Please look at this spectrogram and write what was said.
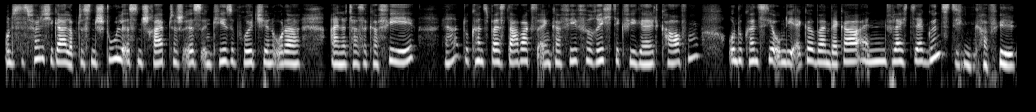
und es ist völlig egal, ob das ein Stuhl ist, ein Schreibtisch ist, ein Käsebrötchen oder eine Tasse Kaffee. Ja, du kannst bei Starbucks einen Kaffee für richtig viel Geld kaufen und du kannst hier um die Ecke beim Bäcker einen vielleicht sehr günstigen Kaffee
